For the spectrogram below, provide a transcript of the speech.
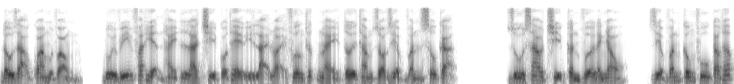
Đầu dạo qua một vòng, bùi vĩ phát hiện hay là chỉ có thể ỉ lại loại phương thức này tới thăm dò diệp văn sâu cạn. Dù sao chỉ cần vừa đánh nhau, diệp văn công phu cao thấp,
